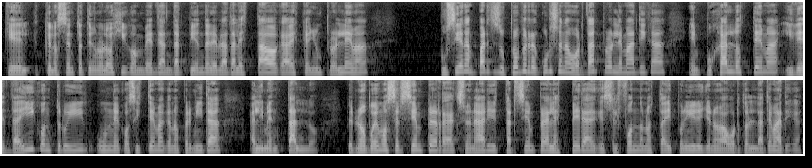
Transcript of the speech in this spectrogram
que, que los centros tecnológicos, en vez de andar pidiéndole plata al Estado cada vez que hay un problema, pusieran parte de sus propios recursos en abordar problemáticas, empujar los temas y desde ahí construir un ecosistema que nos permita alimentarlo pero no podemos ser siempre reaccionarios y estar siempre a la espera de que si el fondo no está disponible yo no me abordo en la temática.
